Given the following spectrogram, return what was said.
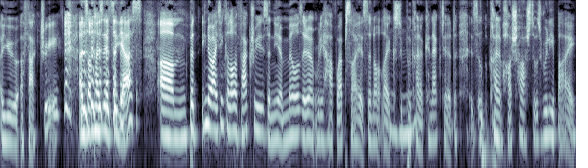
Are you a factory? And sometimes they'd say yes. Um, but you know, I think a lot of factories and you know mills they don't really have websites. They're not like super kind of connected. It's kind of hush hush. So it was really by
